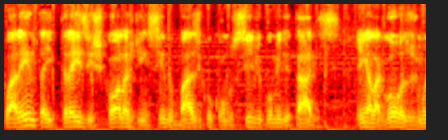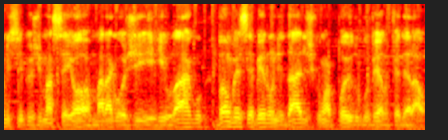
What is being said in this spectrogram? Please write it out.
43 escolas de ensino básico como cívico-militares. Em Alagoas, os municípios de Maceió, Maragogi e Rio Largo vão receber unidades com apoio do governo federal.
